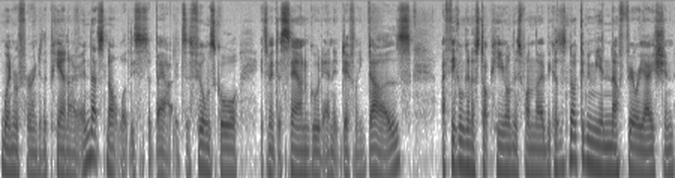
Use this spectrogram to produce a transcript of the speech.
when referring to the piano. And that's not what this is about. It's a film score, it's meant to sound good, and it definitely does. I think I'm going to stop here on this one though because it's not giving me enough variation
